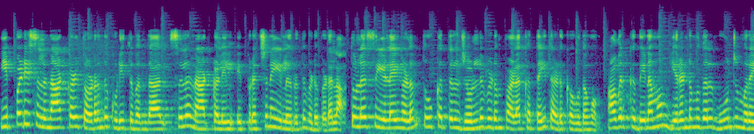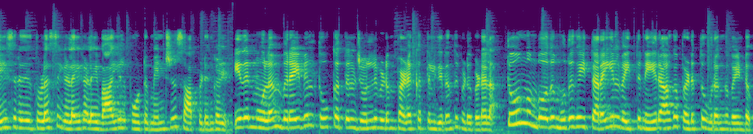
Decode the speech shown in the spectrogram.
இப்படி சில நாட்கள் தொடர்ந்து குடித்து வந்தால் சில நாட்களில் இப்பிரச்சனையிலிருந்து விடுபடலாம். துளசி இலைகளும் தூக்கத்தில் ஜொல்லுவிடும் பழக்கத்தை தடுக்க உதவும். அதற்கு தினமும் இரண்டு முதல் மூன்று முறை சிறிது துளசி இலைகளை வாயில் போட்டு மென்று சாப்பிடுங்கள். இதன் மூலம் விரைவில் தூக்கத்தில் ஜொல்லுவிடும் பழக்கத்தில் இருந்து விடுபடலாம். தூங்கும் போது முதுகை தரையில் வைத்து நேராக படுத்து உறங்க வேண்டும்.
